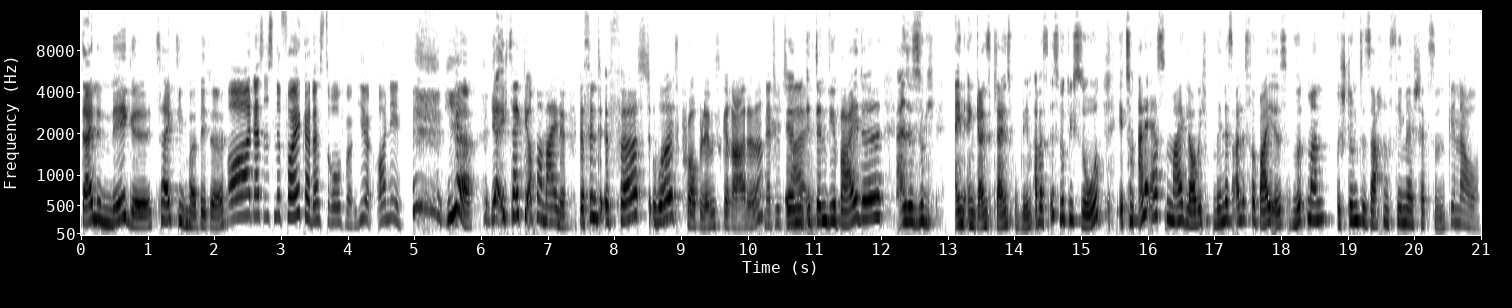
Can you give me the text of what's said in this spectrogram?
deine Nägel, zeig die mal bitte. Oh, das ist eine Vollkatastrophe. Hier, oh nee. Hier, ja, ich zeig dir auch mal meine. Das sind äh, First World Problems gerade. Na, total. Ähm, denn wir beide, also es ist wirklich, ein, ein ganz kleines Problem. Aber es ist wirklich so, zum allerersten Mal, glaube ich, wenn das alles vorbei ist, wird man bestimmte Sachen viel mehr schätzen. Genau.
